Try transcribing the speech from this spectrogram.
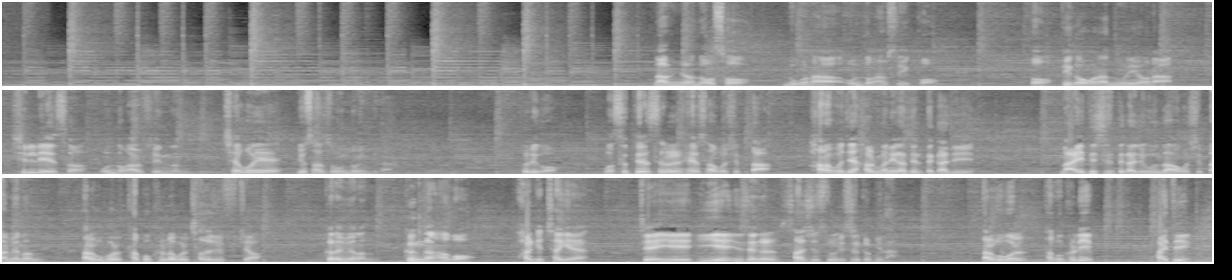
남녀노소 누구나 운동할 수 있고 또 비가 오나 눈이 오나 실내에서 운동할 수 있는 최고의 유산소 운동입니다. 그리고 뭐 스트레스를 해소하고 싶다. 할아버지 할머니가 될 때까지 나이 드실 때까지 운동하고 싶다면은 달구볼 탁구 클럽을 찾아주십시오. 그러면은 건강하고 활기차게 제2의 2의 인생을 사실 수 있을 겁니다. 달구볼 탁구 클럽 화이팅!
